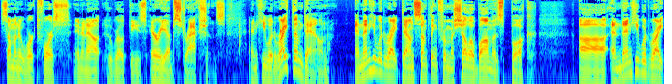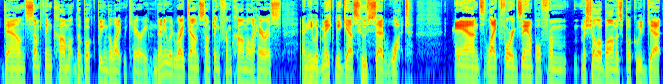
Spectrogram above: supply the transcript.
someone who worked for us in and out who wrote these area abstractions, and he would write them down, and then he would write down something from Michelle Obama's book. Uh, and then he would write down something, Kamala, the book being The Light We Carry. And then he would write down something from Kamala Harris, and he would make me guess who said what. And, like, for example, from Michelle Obama's book, we'd get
